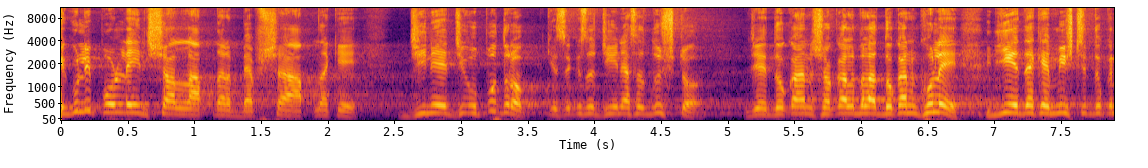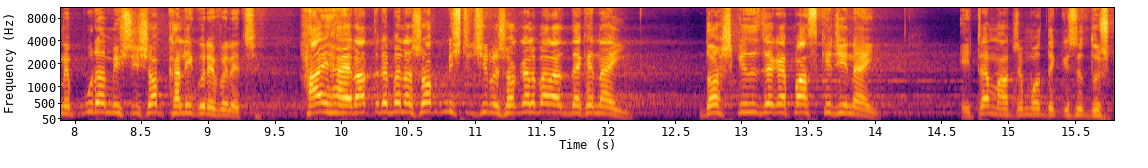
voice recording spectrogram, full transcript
এগুলি পড়লে ইনশাল্লাহ আপনার ব্যবসা, আপনাকে জিনের যে উপদ্রব, কিছু কিছু জিন আছে দুষ্ট, যে দোকান, সকালবেলা দোকান খুলে গিয়ে দেখে মিষ্টির দোকানে পুরা মিষ্টি সব খালি করে ফেলেছে। হাই হাই রাত্রেবেলা সব মিষ্টি ছিল, সকালবেলা দেখে নাই। দশ কেজি জায়গায় পাঁচ কেজি নাই। এটা মাঝে মধ্যে কিছু দুষ্ট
